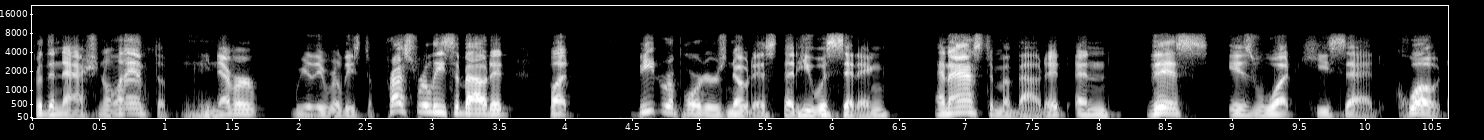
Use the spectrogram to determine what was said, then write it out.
for the national anthem. He Mhm. never really released a press release about it, but beat reporters noticed that he was sitting and asked him about it and this is what he said quote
